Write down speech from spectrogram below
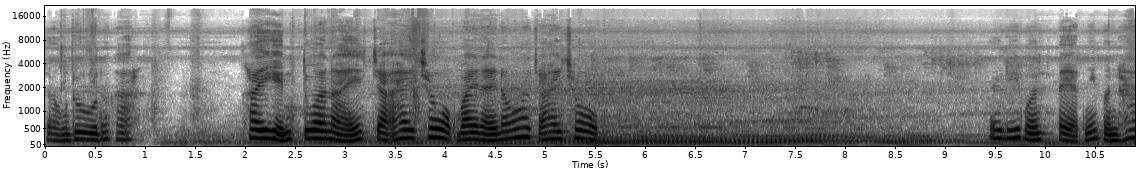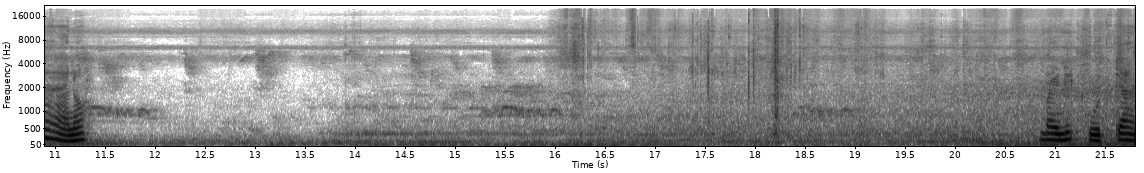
สองดูนะคะ ใครเห็นตัวไหนจะให้โชคใบไหนเนาะจะให้โชคไอ้นี้เหมือนแปดนี่เหมือนห้าเนาะใบนี้ขูดจัง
